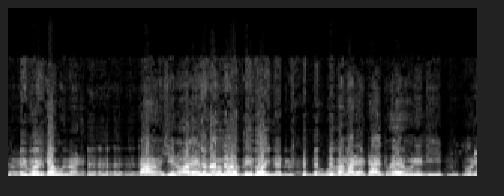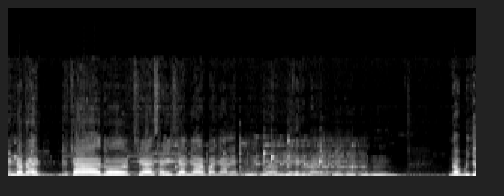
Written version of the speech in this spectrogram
ပြောတယ်တိကျဝေပါနဲ့ဒါအရင်တော့လည်းဝေပါနဲ့တော့သေသွားပြီနဲ့တူတယ်ဝေပါမှာနဲ့ဒါသူ့ရဲ့ဟိုလေဒီဟိုလေနောက်ထပ်တခြားသောဆရာဆရာကြီးဆရာများပါညာလဲမျိုးစစ်တွေပါလေ နောက်ပြီးကြ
